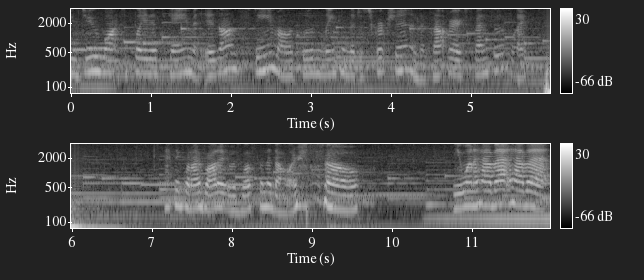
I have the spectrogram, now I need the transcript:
you do want to play this game, it is on Steam. I'll include a link in the description, and it's not very expensive. Like, I think when I bought it, it was less than a dollar. So, you want to have at, have at.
